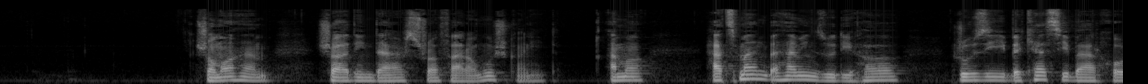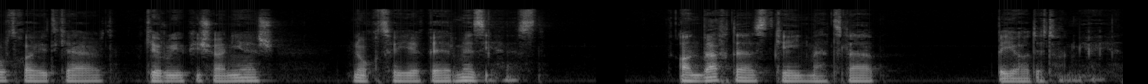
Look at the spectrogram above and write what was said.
شما هم شاید این درس را فراموش کنید اما حتما به همین زودی ها روزی به کسی برخورد خواهید کرد که روی پیشانیش نقطه قرمزی هست آن وقت است که این مطلب به یادتان می آید.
